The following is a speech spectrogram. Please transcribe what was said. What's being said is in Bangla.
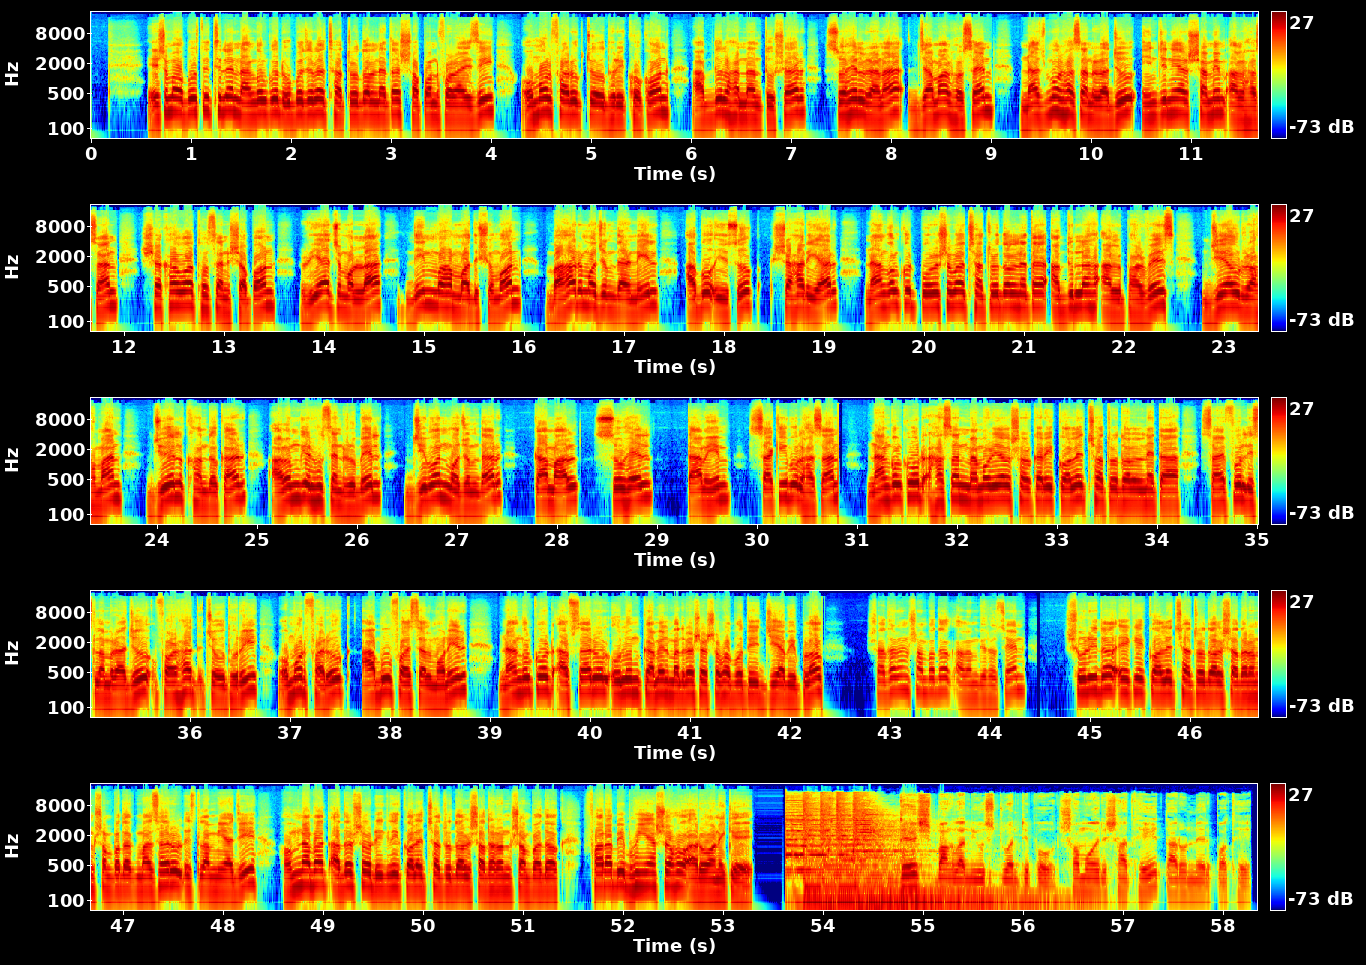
এ সময় উপস্থিত ছিলেন নাঙ্গলকোট উপজেলা ছাত্রদল নেতা স্বপন ফরাইজি, ওমর ফারুক চৌধুরী খোকন, আব্দুল হান্নান তুষার, সোহেল রানা, জামাল হোসেন, নাজমুল হাসান রাজু, ইঞ্জিনিয়ার শামীম আল হাসান, শেখাওয়াত হোসেন স্বপন, রিয়াজ মোল্লা, দিন মোহাম্মদ সুমন, বাহার মজুমদার নীল, আবু ইউসুফ, শাহরিয়ার, নাঙ্গলকোট পৌরসভা ছাত্রদল নেতা আবদুল্লাহ আল পারভেজ, জিয়াউর রহমান, জুয়েল খন্দকার, আলমগীর হোসেন রুবেল, জীবন মজুমদার, কামাল, সোহেল তামিম, সাকিবুল হাসান, নাঙ্গলকোট হাসান মেমোরিয়াল সরকারি কলেজ ছাত্রদল নেতা সাইফুল ইসলাম রাজু, ফরহাদ চৌধুরী, ওমর ফারুক, আবু ফয়সাল মনির, নাঙ্গলকোট আফসারুল উলুম কামিল মাদ্রাসা সভাপতি জিয়া বিপ্লব, সাধারণ সম্পাদক আলমগীর হোসেন, সুরিদ একে কলেজ ছাত্রদল সাধারণ সম্পাদক মাজহারুল ইসলাম মিয়াজি, হোমনাবাদ আদর্শ ডিগ্রি কলেজ ছাত্রদল সাধারণ সম্পাদক ফারাবি ভূঁইয়া সহ আরও অনেকে। দেশ বাংলা নিউজ টোয়েন্টি সময়ের সাথে, তারুণ্যের পথে।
